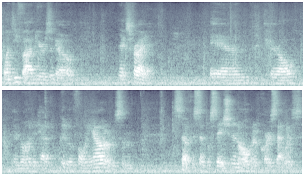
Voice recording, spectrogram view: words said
25 years ago, next Friday. And Carol and Ron had had a bit of a falling out over some stuff with Central Station and all, but of course that was,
